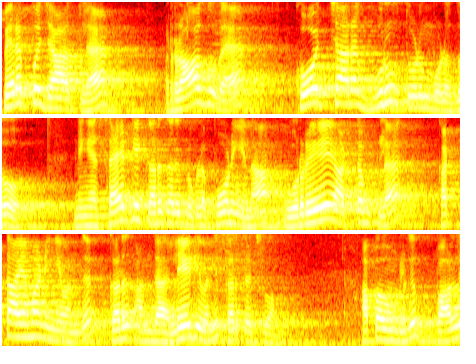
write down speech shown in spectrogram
பிறப்பு ஜாதகத்தில் ராகுவை கோச்சார குரு தொடும் பொழுதோ நீங்கள் செயற்கை கருத்தரிப்புக்குள்ளே போனீங்கன்னா ஒரே அட்டம்ப்டில் கட்டாயமாக நீங்கள் வந்து கரு அந்த லேடி வந்து கருத்தரிச்சுவாங்க அப்போ உங்களுக்கு பல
